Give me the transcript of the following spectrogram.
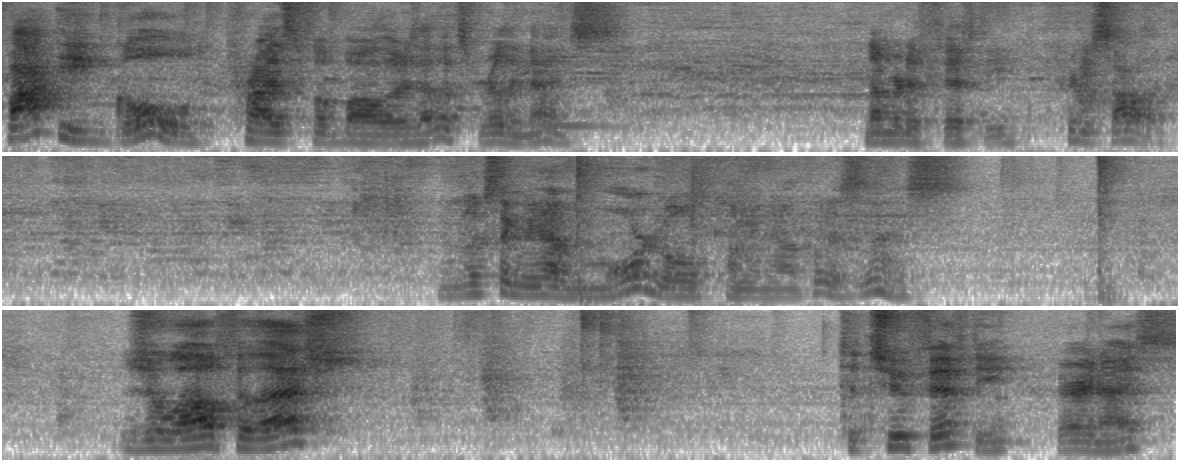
Fati Gold prize footballers. That looks really nice. Number to 50. Pretty solid. It looks like we have more gold coming up. What is this? Joao Felix to 250. Very nice.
